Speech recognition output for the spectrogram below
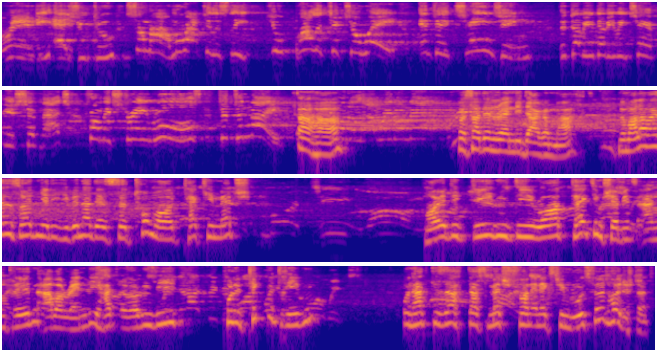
Randy as you do, somehow miraculously you politicked your way into changing the WWE Championship match from Extreme Rules to tonight. aha. Want to elaborate on that? Was hat denn Randy da gemacht? Normalerweise sollten ja die Gewinner des äh, Tomahawk Tag Team Match 14 long heute gegen die Raw Tag Team Champions antreten, aber Randy hat irgendwie Politik betrieben und hat gesagt, das Match von NXT Rules findet heute statt.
